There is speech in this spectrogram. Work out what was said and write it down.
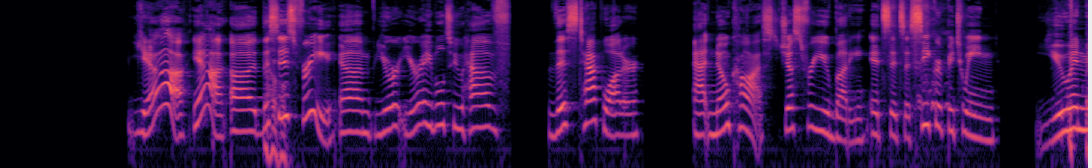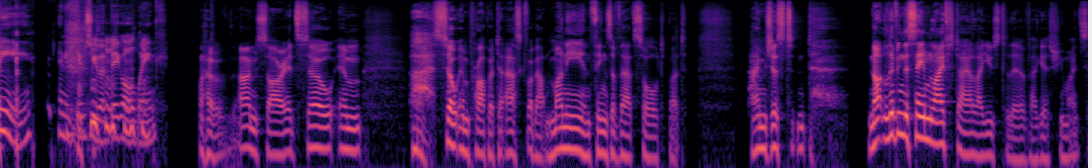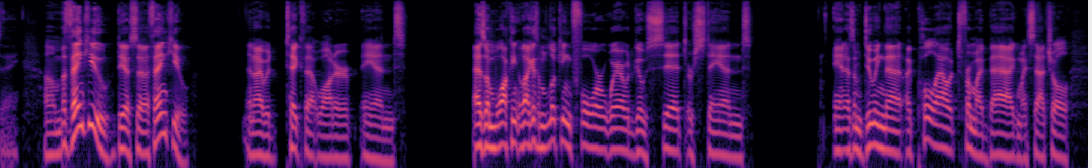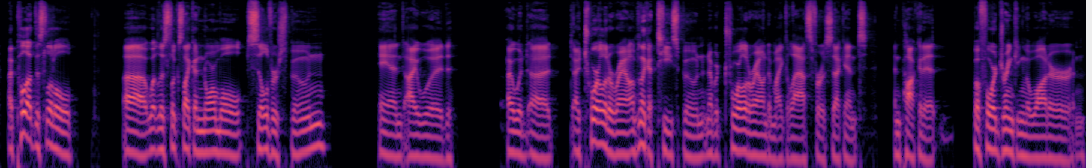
Yeah, yeah. Uh, this oh. is free. Um, you're you're able to have this tap water at no cost, just for you, buddy. It's it's a secret between you and me. And he gives you a big old wink. Oh, I'm sorry. It's so Im- uh, so improper to ask about money and things of that sort, but I'm just not living the same lifestyle I used to live, I guess you might say. Um, but thank you, dear sir, thank you. And I would take that water, and as I'm walking, I guess I'm looking for where I would go sit or stand. And as I'm doing that, I pull out from my bag, my satchel, I pull out this little, uh, what this looks like a normal silver spoon, and I would, I would uh, I twirl it around like a teaspoon, and I would twirl it around in my glass for a second and pocket it before drinking the water. And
